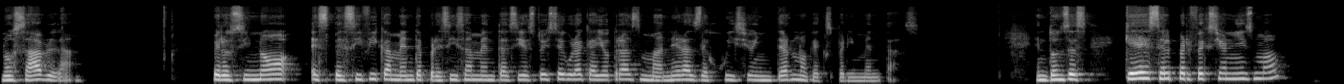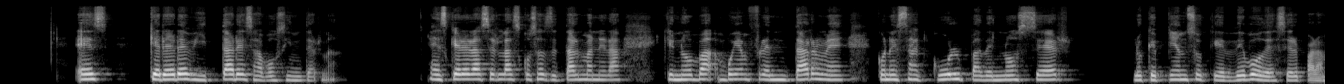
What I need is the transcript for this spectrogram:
nos habla. Pero si no específicamente, precisamente así, estoy segura que hay otras maneras de juicio interno que experimentas. Entonces, ¿qué es el perfeccionismo? Es querer evitar esa voz interna es querer hacer las cosas de tal manera que no va, voy a enfrentarme con esa culpa de no ser lo que pienso que debo de ser para,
